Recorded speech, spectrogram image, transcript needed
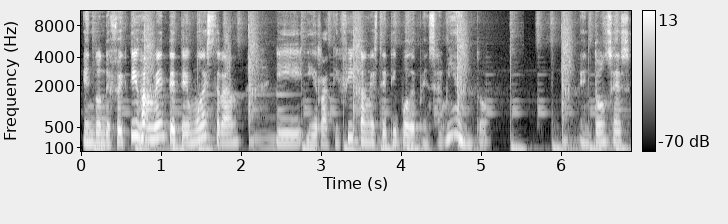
en donde efectivamente te muestran y, y ratifican este tipo de pensamiento. Entonces,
